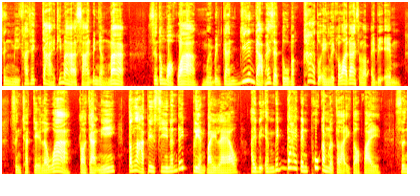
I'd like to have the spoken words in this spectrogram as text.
ซึ่งมีค่าใช้จ่ายที่มหาศาลเป็นอย่างมาก ซึ่งต้องบอกว่าเหมือนเป็นการยื่นดาบให้ศัตรูมาฆ่าตัวเองเลยก็ว่าได้สำหรับ IBM ซึ่งชัดเจนแล้วว่า ต่อจากนี้ตลาด PC นั้นได้เปลี่ยนไปแล้ว IBM ไม่ได้เป็นผู้กำหนดตลาดอีกต่อไป ซึ่ง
